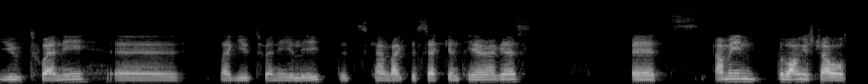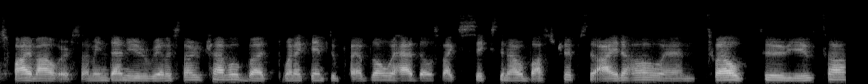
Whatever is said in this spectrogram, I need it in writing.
U20, uh, like U20 elite, it's kind of like the second tier, I guess. It's, I mean, the longest travel was five hours. I mean, then you really started to travel. But when I came to Pueblo, we had those like 16 hour bus trips to Idaho and 12 to Utah.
